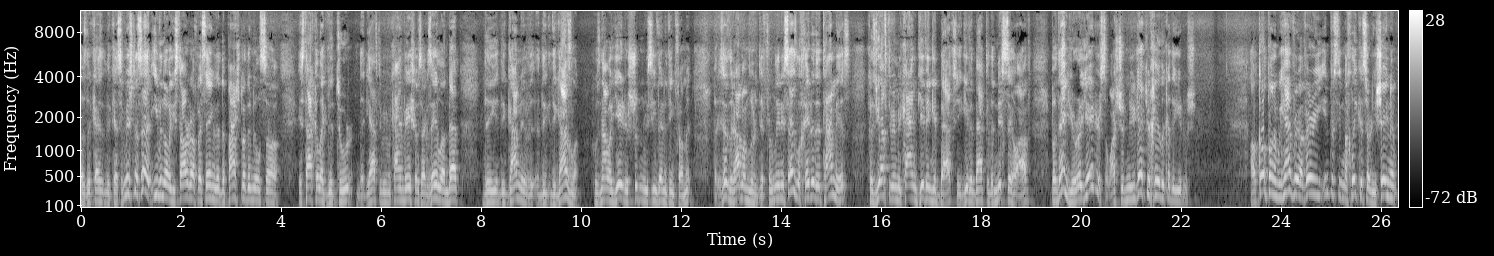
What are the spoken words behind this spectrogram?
As the the Kesef Mishnah said, even though he started off by saying that the pashto of the milsa is taka like the Tur, that you have to be mekayim beishav hagzela, and that the the Ganiv, the, the who's now a Yeder, shouldn't receive anything from it. But he says the Rambam learned differently, and he says L'cheda the time is because you have to be Mekayim giving it back, so you give it back to the Nichse Hoav, but then you're a Yeder, so why shouldn't you get your Chiluk of the Yerush? Upon him. We have here a very interesting Machlikas or Yishenim.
